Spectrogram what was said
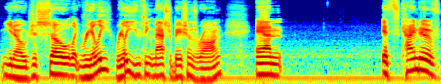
you know, just so like really, really you think masturbation's wrong? And it's kind of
